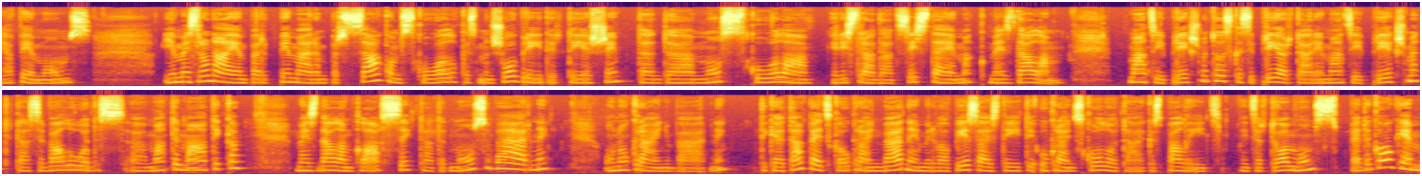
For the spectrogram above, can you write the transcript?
ja, pie mums. Ja mēs runājam par, piemēram, par sākuma skolu, kas man šobrīd ir tieši, tad mūsu skolā ir izstrādāta sistēma, ka mēs dalām mācību priekšmetos, kas ir prioritārie mācību priekšmeti, tās ir valodas, matemātika. Mēs dalām klasi, tātad mūsu bērni un ukrāņu bērni. Tikai tāpēc, ka ukrāņu bērniem ir vēl piesaistīti ukrāņu skolotāji, kas palīdz. Līdz ar to mums, pedagogiem,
